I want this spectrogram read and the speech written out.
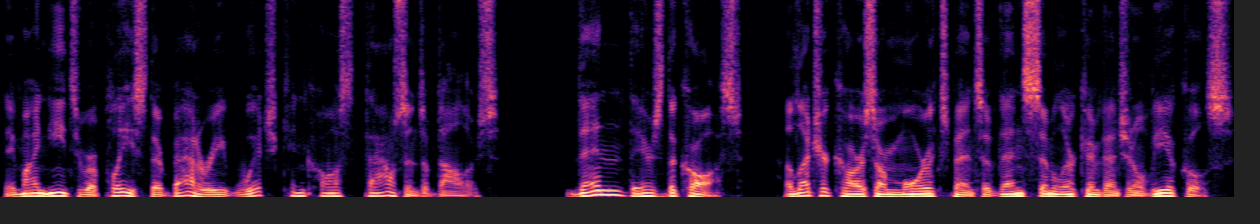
they might need to replace their battery, which can cost thousands of dollars. Then there's the cost. Electric cars are more expensive than similar conventional vehicles.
